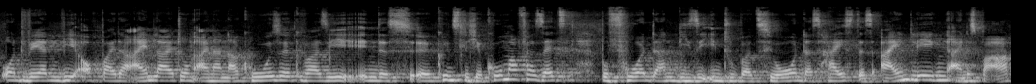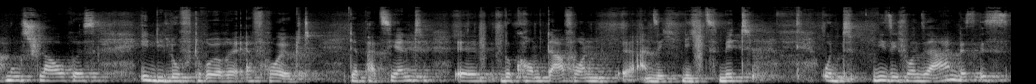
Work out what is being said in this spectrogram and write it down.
und werden wie auch bei der Einleitung einer Narkose quasi in das äh, künstliche Koma versetzt, bevor dann diese Intubation, das heißt das Einlegen eines Beatmungsschlauches in die Luftröhre erfolgt. Der Patient äh, bekommt davon äh, an sich nichts mit. Und wie Sie schon sagen, das ist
